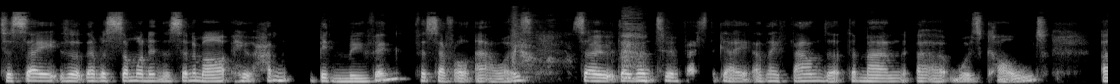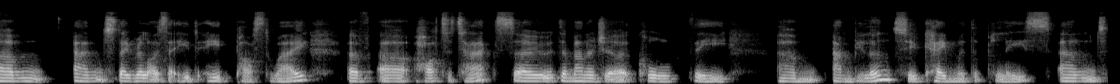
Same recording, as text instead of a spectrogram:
to say that there was someone in the cinema who hadn't been moving for several hours. So they went to investigate and they found that the man uh, was cold. Um, and they realized that he'd, he'd passed away of uh, heart attack. So the manager called the um, ambulance who came with the police and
